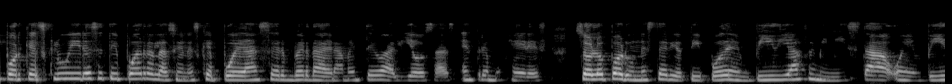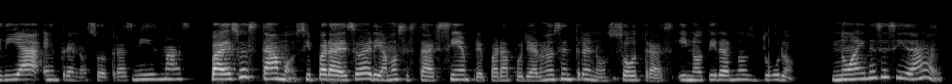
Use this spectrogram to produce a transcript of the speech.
por qué excluir ese tipo de relaciones que puedan ser verdaderamente valiosas entre mujeres solo por un estereotipo de envidia feminista o envidia entre nosotras mismas? Para eso estamos y para eso deberíamos estar siempre, para apoyarnos entre nosotras y no tirarnos duro. No hay necesidad.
